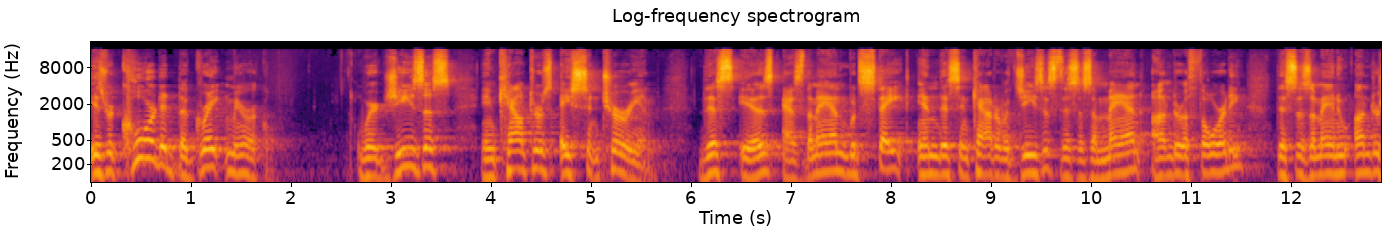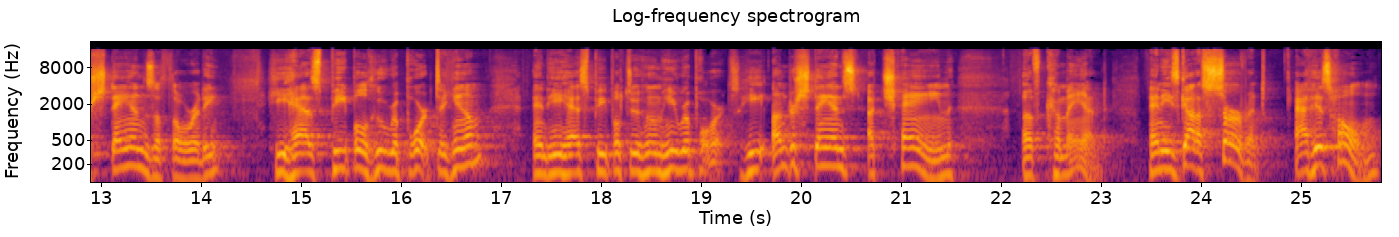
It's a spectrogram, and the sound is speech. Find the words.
is recorded the great miracle where Jesus encounters a centurion. This is, as the man would state in this encounter with Jesus, this is a man under authority. This is a man who understands authority. He has people who report to him, and he has people to whom he reports. He understands a chain of command. And he's got a servant at his home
